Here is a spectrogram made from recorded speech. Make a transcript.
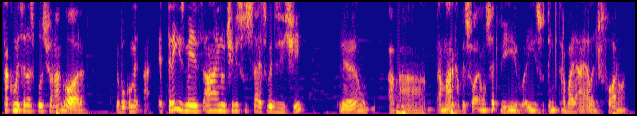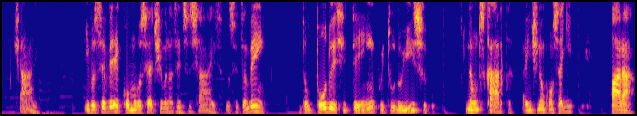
tá começando a se posicionar agora. Eu vou começar. É três meses, ai, não tive sucesso, vou desistir? Não. A, a, a, marca pessoal é um ser vivo, é isso, tem que trabalhar ela de forma diária. E você vê como você ativa nas redes sociais, você também. Então, todo esse tempo e tudo isso não descarta. A gente não consegue parar.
